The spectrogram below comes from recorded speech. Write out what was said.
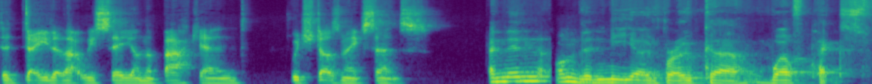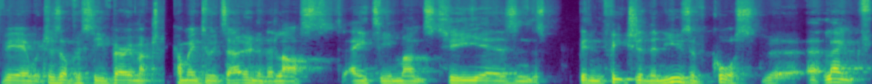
the data that we see on the back end, which does make sense. And then on the neo broker wealth tech sphere, which has obviously very much come into its own in the last 18 months, two years, and it's been featured in the news, of course, uh, at length.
